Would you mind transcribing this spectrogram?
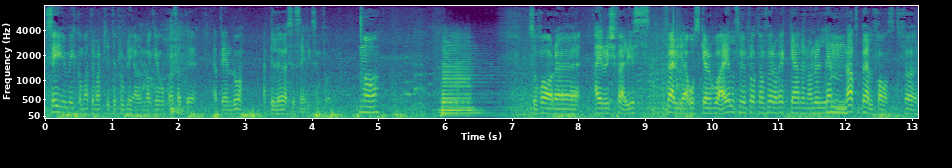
säger ju mycket om att det varit lite problem. Men man kan ju hoppas att det, att det ändå att det löser sig liksom för dem. ja. Så har eh, Irish Ferries färja Oscar Wilde som vi pratade om förra veckan. Den har nu lämnat Belfast för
